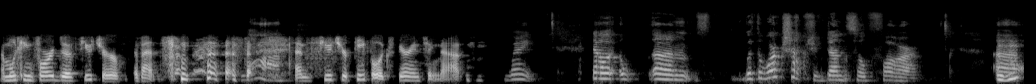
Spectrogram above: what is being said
I'm looking forward to future events yeah. and future people experiencing that. Right. Now, um, with the workshops you've done so far, uh, mm-hmm.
